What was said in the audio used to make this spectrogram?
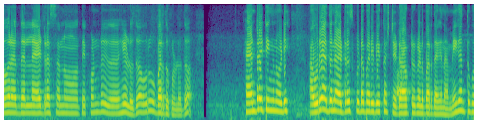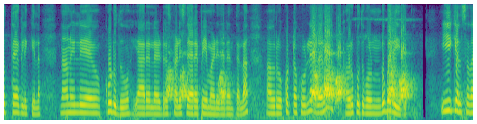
ಅವರದ್ದೆಲ್ಲ ಅಡ್ರೆಸ್ಸನ್ನು ತೆಕ್ಕೊಂಡು ಹೇಳೋದು, ಅವರು ಬರೆದುಕೊಳ್ಳೋದು. ಹ್ಯಾಂಡ್ ರೈಟಿಂಗ್ ನೋಡಿ. ಅವರೇ ಅದನ್ನು ಅಡ್ರೆಸ್ ಕೂಡ ಬರಿಬೇಕಷ್ಟೇ. ಡಾಕ್ಟ್ರುಗಳು ಬರೆದಾಗ ನಮಗಂತೂ ಗೊತ್ತೇ ಆಗಲಿಕ್ಕಿಲ್ಲ. ನಾನು ಇಲ್ಲಿ ಕೊಡೋದು, ಯಾರೆಲ್ಲ ಅಡ್ರೆಸ್ ಕಳಿಸಿದ್ದಾರೆ ಪೇ ಮಾಡಿದ್ದಾರೆ ಅಂತೆಲ್ಲ, ಅವರು ಕೊಟ್ಟ ಕೂಡಲೇ ಅದನ್ನು ಅವರು ಕೂತ್ಕೊಂಡು ಬರೆಯುದು ಈ ಕೆಲಸದ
